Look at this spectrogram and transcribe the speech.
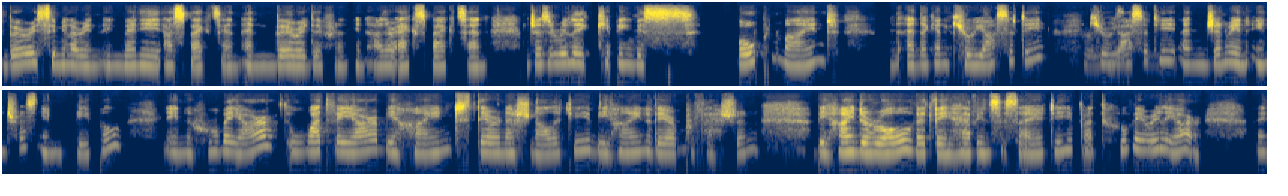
very similar in, in many aspects and and very different in other aspects and just really keeping this open mind and again curiosity curiosity. and genuine interest in people in who they are what they are behind their nationality behind their mm-hmm. profession behind the role that they have in society but who they really are. I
